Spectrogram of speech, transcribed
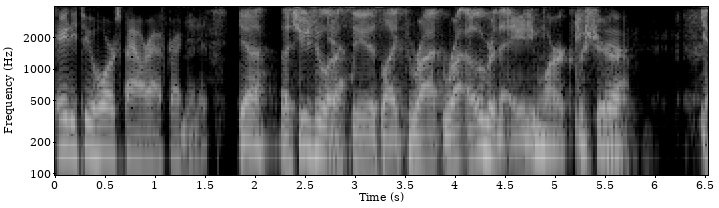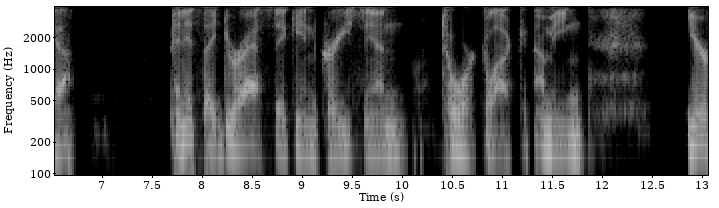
82 horsepower after I did it. Yeah. That's usually what I see is like right, right over the 80 mark for sure. Yeah. Yeah. And it's a drastic increase in torque. Like, I mean, your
